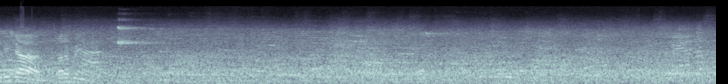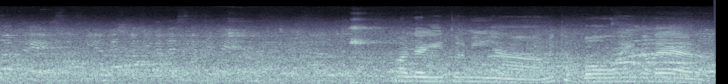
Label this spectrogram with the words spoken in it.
Obrigado, parabéns. Olha aí, turminha. Muito bom, hein, galera?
